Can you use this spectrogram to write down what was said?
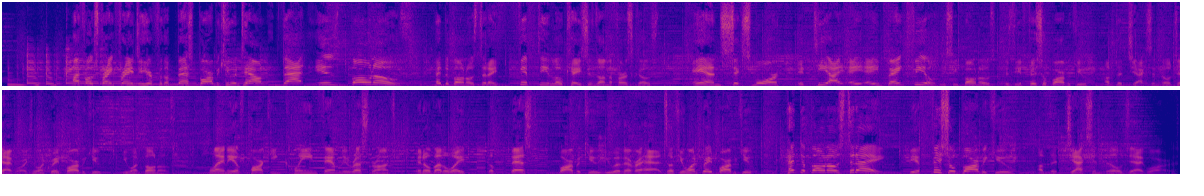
Hi, folks. Frank Frangie here for the best barbecue in town. That is Bono's. Head to Bono's today. 15 locations on the First Coast and six more at TIAA Bank Field. You see, Bono's is the official barbecue of the Jacksonville Jaguars. You want great barbecue, you want Bono's. Plenty of parking, clean family restaurants, and oh, by the way, the best barbecue you have ever had. So if you want great barbecue, head to Bono's today, the official barbecue of the Jacksonville Jaguars.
